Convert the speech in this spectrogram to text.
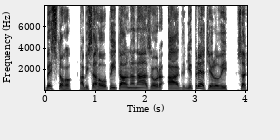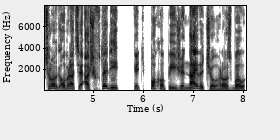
bez toho, aby sa ho opýtal na názor a k nepriateľovi sa človek obracia až vtedy, keď pochopí, že najväčšou hrozbou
